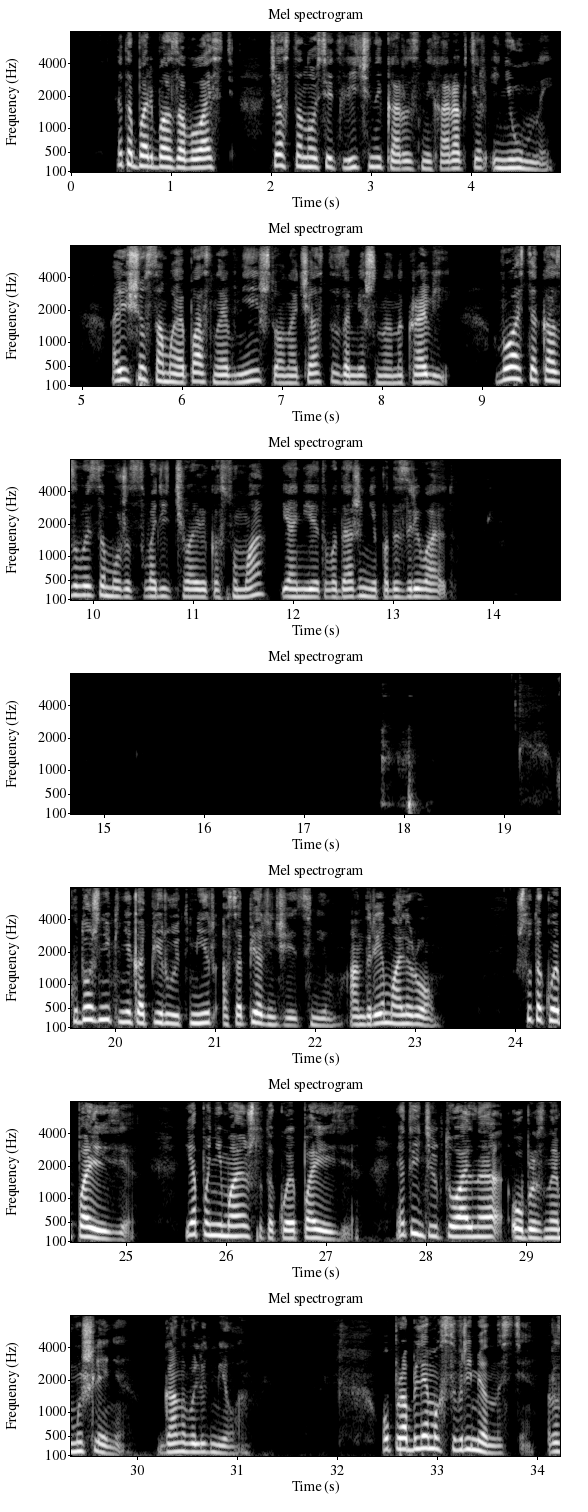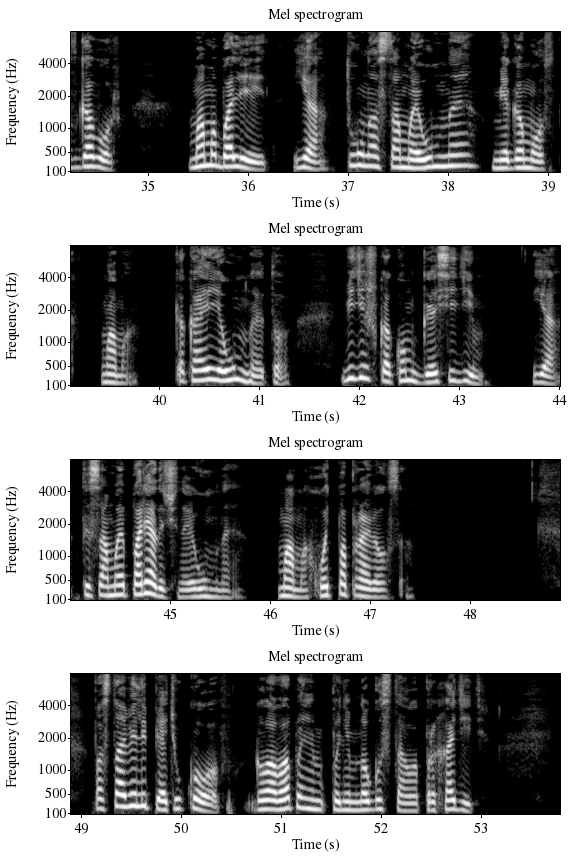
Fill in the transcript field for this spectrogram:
Эта борьба за власть часто носит личный корыстный характер и неумный. А еще самое опасное в ней, что она часто замешана на крови. Власть, оказывается, может сводить человека с ума, и они этого даже не подозревают. Художник не копирует мир, а соперничает с ним. Андрей Мальро. Что такое поэзия? Я понимаю, что такое поэзия. Это интеллектуальное образное мышление. Ганова Людмила. О проблемах современности. Разговор. Мама болеет. Я. Ты у нас самая умная. Мегамозг. Мама. Какая я умная-то? Видишь, в каком Г сидим? Я. Ты самая порядочная умная. Мама. Хоть поправился. Поставили пять уколов. Голова понемногу стала проходить.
